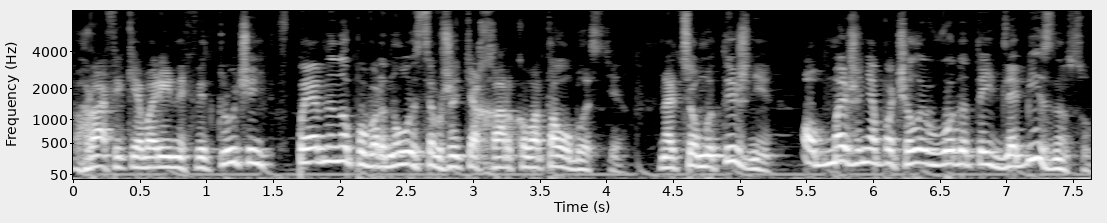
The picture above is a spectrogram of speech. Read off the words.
Графіки аварійних відключень впевнено повернулися в життя Харкова та області. На цьому тижні обмеження почали вводити й для бізнесу.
